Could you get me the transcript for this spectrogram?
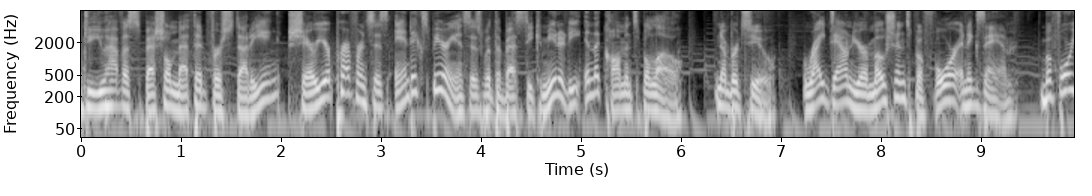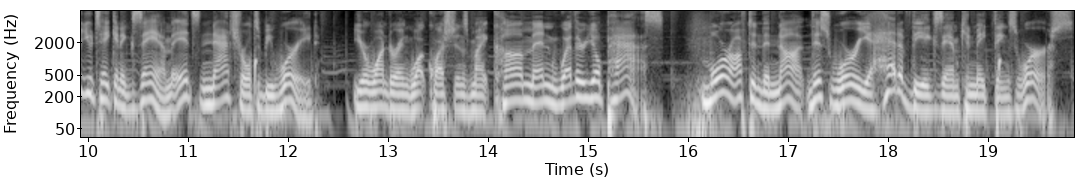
Do you have a special method for studying? Share your preferences and experiences with the Bestie community in the comments below. Number 2. Write down your emotions before an exam. Before you take an exam, it's natural to be worried. You're wondering what questions might come and whether you'll pass. More often than not, this worry ahead of the exam can make things worse.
